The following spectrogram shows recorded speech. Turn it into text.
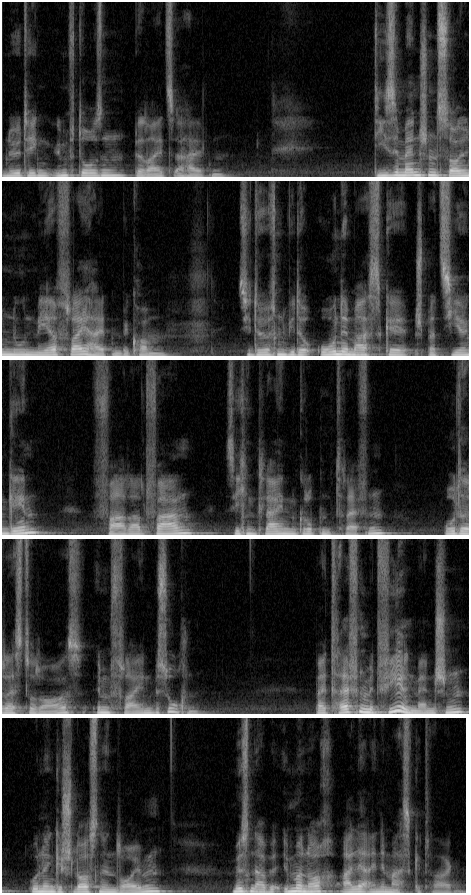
nötigen Impfdosen bereits erhalten. Diese Menschen sollen nun mehr Freiheiten bekommen. Sie dürfen wieder ohne Maske spazieren gehen, Fahrrad fahren, sich in kleinen Gruppen treffen oder Restaurants im Freien besuchen. Bei Treffen mit vielen Menschen und in geschlossenen Räumen müssen aber immer noch alle eine Maske tragen.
